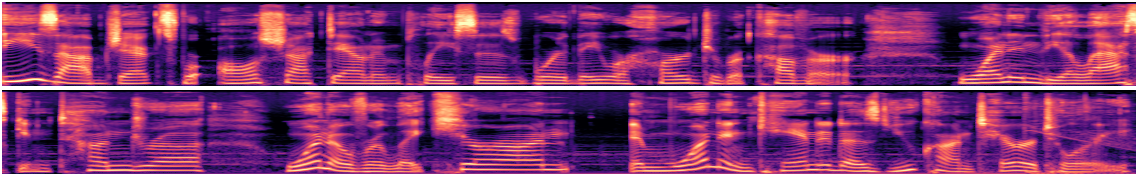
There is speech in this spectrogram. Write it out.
These objects were all shot down in places where they were hard to recover one in the Alaskan tundra, one over Lake Huron, and one in Canada's Yukon Territory.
